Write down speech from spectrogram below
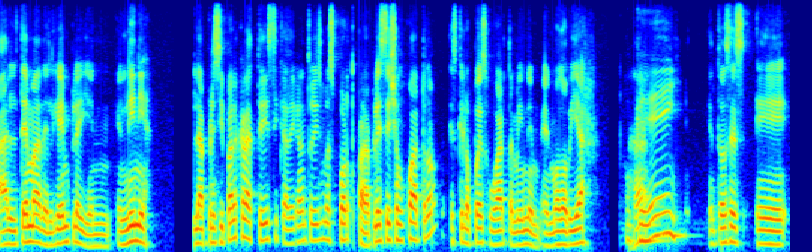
al tema del gameplay en, en línea. La principal característica de Gran Turismo Sport para PlayStation 4 es que lo puedes jugar también en, en modo VR. Ok. Ajá. Entonces, eh,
